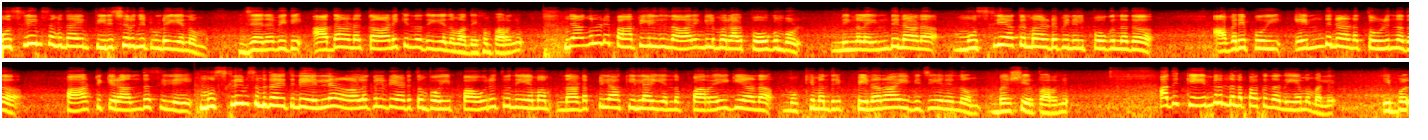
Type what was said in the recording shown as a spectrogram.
മുസ്ലിം സമുദായം തിരിച്ചറിഞ്ഞിട്ടുണ്ട് എന്നും ജനവിധി അതാണ് കാണിക്കുന്നത് എന്നും അദ്ദേഹം പറഞ്ഞു. ഞങ്ങളുടെ പാർട്ടിയിൽ നിന്ന് ആരെങ്കിലും ഒരാൾ പോകുമ്പോൾ നിങ്ങൾ എന്തിനാണ് മുസ്ലിയാക്കന്മാരുടെ പിന്നിൽ പോകുന്നത്? അവരെ പോയി എന്തിനാണ് തൊഴുന്നത്? പാർട്ടിക്കൊരു അന്തസ്സില്ലേ? മുസ്ലിം സമുദായത്തിന്റെ എല്ലാ ആളുകളുടെ അടുത്തും പോയി പൗരത്വ നിയമം നടപ്പിലാക്കില്ല എന്ന് പറയുകയാണ് മുഖ്യമന്ത്രി പിണറായി വിജയൻ എന്നും ബഷീർ പറഞ്ഞു. അത് കേന്ദ്രം നടപ്പാക്കുന്ന നിയമമല്ലേ? ഇപ്പോൾ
